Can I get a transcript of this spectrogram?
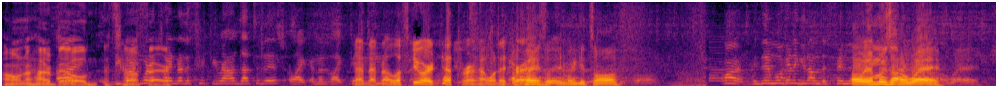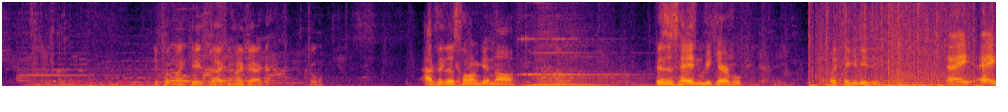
I don't know how to build. Alright, it's do you guys not wanna play another 50 rounds after this? Or like another like 50? No, no, no. Let's do our death run. I want to try. play it. until Emily gets off. Alright, well then we're gonna get on definitive. Oh, Emily's on her way. You put my keys back in my jacket? Cool. After Thank this you. one, I'm getting off. This is Hayden. Be careful. Like, take it easy. Hey, hey.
